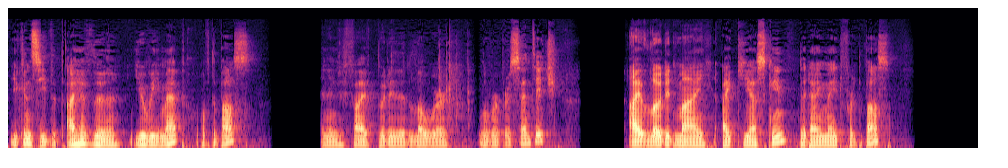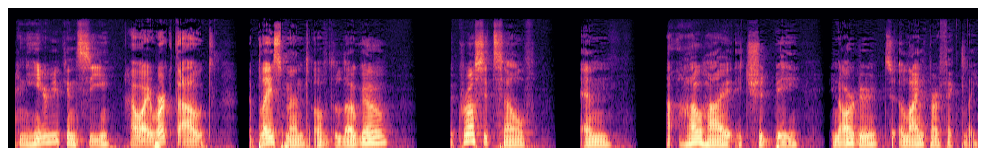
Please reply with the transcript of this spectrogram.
you can see that I have the UV map of the bus. And then if I put it at lower lower percentage, I've loaded my IKEA skin that I made for the bus. And here you can see how I worked out the placement of the logo, the cross itself, and how high it should be in order to align perfectly.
